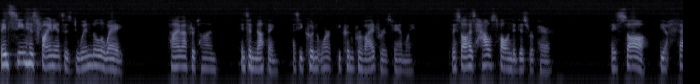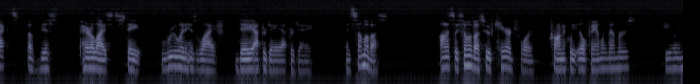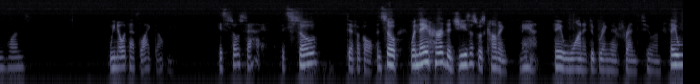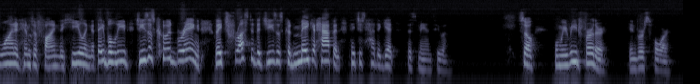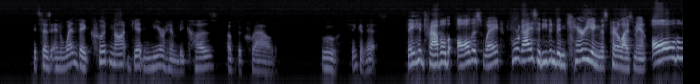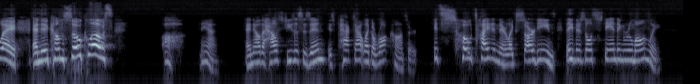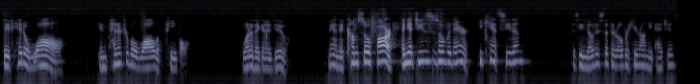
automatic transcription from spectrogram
They'd seen his finances dwindle away time after time into nothing as he couldn't work. He couldn't provide for his family. They saw his house fall into disrepair. They saw the effects of this paralyzed state ruin his life day after day after day. And some of us, honestly, some of us who have cared for chronically ill family members, healing ones, we know what that's like, don't we? It's so sad. It's so difficult. And so when they heard that Jesus was coming, man, They wanted to bring their friend to him. They wanted him to find the healing that they believed Jesus could bring. They trusted that Jesus could make it happen. They just had to get this man to him. So, when we read further in verse 4, it says, And when they could not get near him because of the crowd. Ooh, think of this. They had traveled all this way. Four guys had even been carrying this paralyzed man all the way, and they'd come so close. Oh, man. And now the house Jesus is in is packed out like a rock concert. It's so tight in there, like sardines. They, there's no standing room only. They've hit a wall, impenetrable wall of people. What are they going to do? Man, they've come so far, and yet Jesus is over there. He can't see them. Does he notice that they're over here on the edges?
